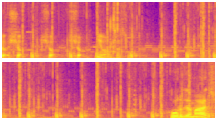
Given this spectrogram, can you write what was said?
Sio, sio, sio, sio. Nie mam czasu. Kurde mać.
